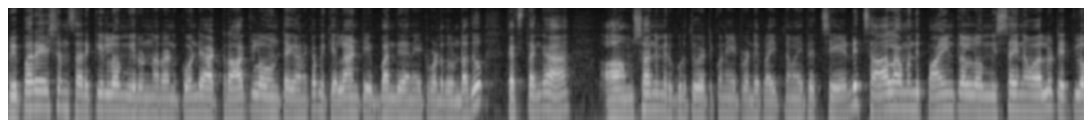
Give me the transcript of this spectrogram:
ప్రిపరేషన్ సర్కిల్లో మీరున్నారనుకోండి ఆ ట్రాక్లో ఉంటే కనుక మీకు ఎలాంటి ఇబ్బంది అనేటువంటిది ఉండదు. ఖచ్చితంగా ఆ అంశాన్ని మీరు గుర్తుపెట్టుకునేటువంటి ప్రయత్నం అయితే చేయండి. చాలామంది పాయింట్లలో మిస్ అయిన వాళ్ళు టెట్లో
